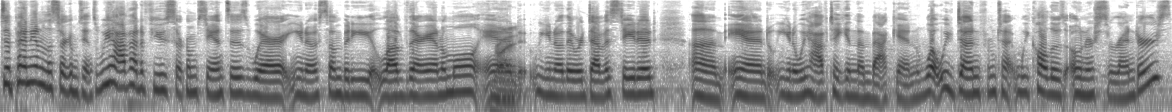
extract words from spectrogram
Depending on the circumstance we have had a few circumstances where you know somebody loved their animal and you know they were devastated um, and you know we have taken them back in. What we've done from time we call those owner surrenders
